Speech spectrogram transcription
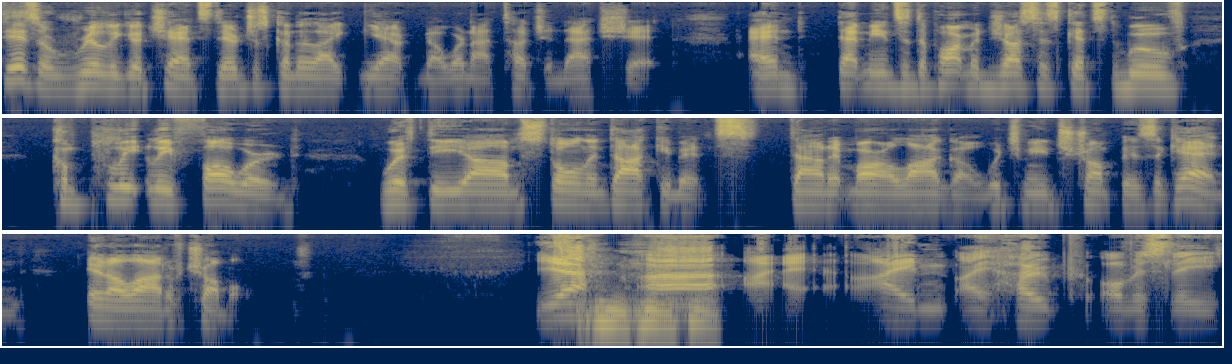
There's a really good chance they're just going to like, "Yeah, no, we're not touching that shit," and that means the Department of Justice gets to move completely forward with the um, stolen documents down at Mar-a-Lago, which means Trump is again in a lot of trouble. Yeah, uh, I, I, I hope obviously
